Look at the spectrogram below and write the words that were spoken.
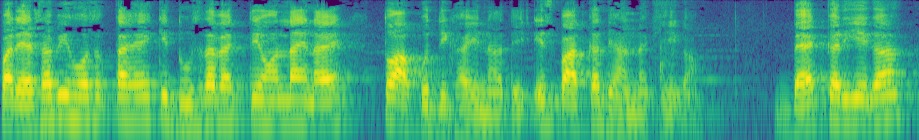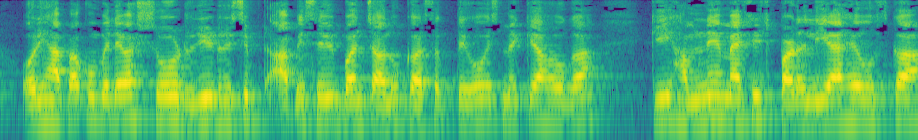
पर ऐसा भी हो सकता है कि दूसरा व्यक्ति ऑनलाइन आए तो आपको दिखाई ना दे। इस बात का ध्यान रखिएगा। बैक करिएगा और यहाँ पर आपको मिलेगा शोर्ट रीड रिसिप्ट आप इसे भी बंद चालू कर सकते हो। इसमें क्या होगा कि हमने मैसेज पढ़ लिया है उसका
